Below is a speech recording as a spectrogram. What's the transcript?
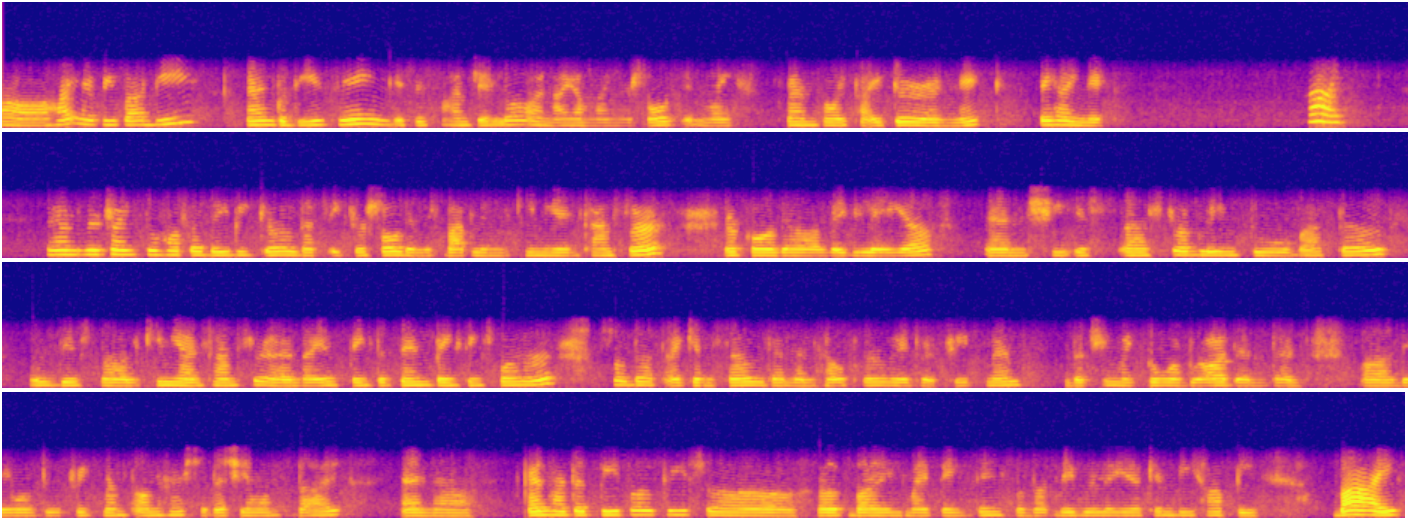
Uh, hi everybody and good evening. This is Angelo and I am 9 years old and my friend Toy Tiger Nick. Say hi Nick. Hi. And we're trying to help a baby girl that's 8 years old and is battling leukemia and cancer. They're called uh, Baby Lea and she is uh, struggling to battle with this uh, leukemia and cancer and I have painted 10 paintings for her so that I can sell them and help her with her treatment that she might go abroad and then uh, they will do treatment on her so that she won't die. And uh, kind-hearted people please uh, help buy my painting so that baby Lea can be happy. Bye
